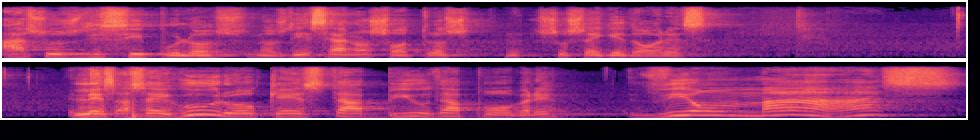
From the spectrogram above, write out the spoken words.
a sus discípulos, nos dice a nosotros, sus seguidores, les aseguro que esta viuda pobre dio más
